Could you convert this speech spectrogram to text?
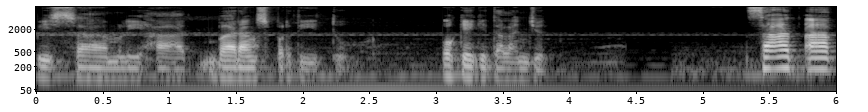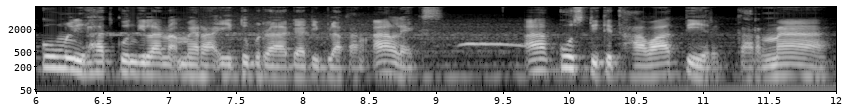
bisa melihat barang seperti itu. Oke, kita lanjut. Saat aku melihat kuntilanak merah itu berada di belakang Alex, aku sedikit khawatir karena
